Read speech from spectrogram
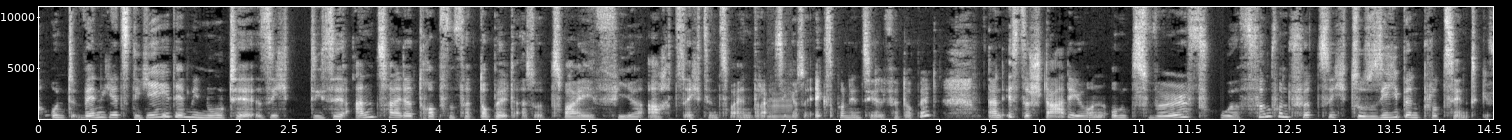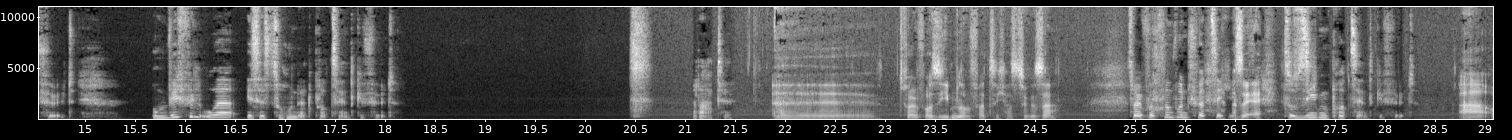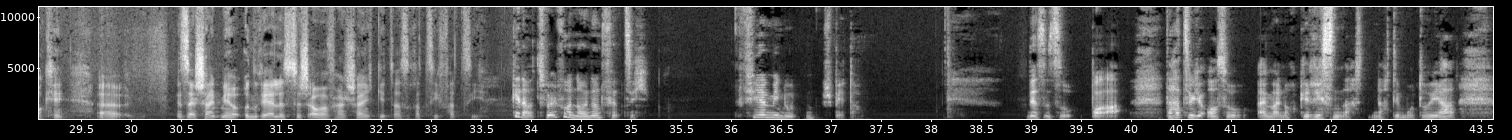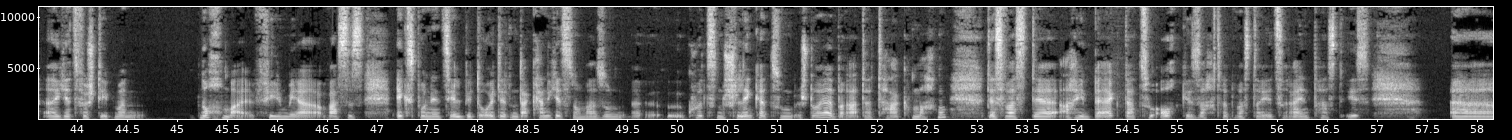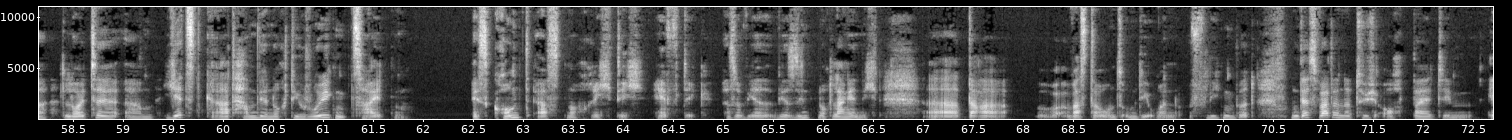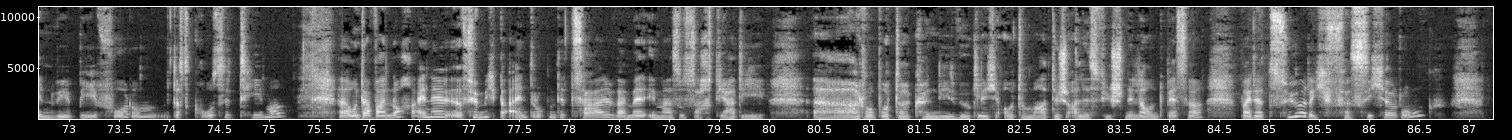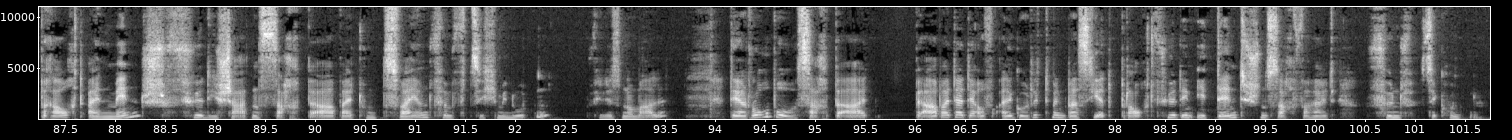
Und wenn jetzt jede Minute sich diese Anzahl der Tropfen verdoppelt, also 2, 4, 8, 16, 32, mhm. also exponentiell verdoppelt, dann ist das Stadion um 12 Uhr 45 zu 7 Prozent gefüllt. Um wie viel Uhr ist es zu 100 Prozent gefüllt? Rate. Äh, 12.47 Uhr hast du gesagt? 12.45 Uhr also, äh, zu 7 Prozent gefüllt. Ah, okay. Äh, es erscheint mir unrealistisch, aber wahrscheinlich geht das ratzifatzi. Genau, 12.49 Uhr. Vier Minuten später. Das ist so, boah, da hat es mich auch so einmal noch gerissen nach, nach dem Motto, ja, äh, jetzt versteht man nochmal viel mehr, was es exponentiell bedeutet. Und da kann ich jetzt nochmal so einen äh, kurzen Schlenker zum Steuerberatertag machen. Das, was der Achim Berg dazu auch gesagt hat, was da jetzt reinpasst, ist, äh, Leute, ähm, jetzt gerade haben wir noch die ruhigen Zeiten. Es kommt erst noch richtig heftig. Also wir, wir sind noch lange nicht äh, da was da uns um die Ohren fliegen wird. Und das war dann natürlich auch bei dem NWB-Forum das große Thema. Äh, und da war noch eine äh, für mich beeindruckende Zahl, weil man immer so sagt, ja, die äh, Roboter können die wirklich automatisch alles viel schneller und besser. Bei der Zürich-Versicherung braucht ein Mensch für die Schadenssachbearbeitung 52 Minuten für das Normale. Der Robo-Sachbearbeiter Bearbeiter, der auf Algorithmen basiert, braucht für den identischen Sachverhalt fünf Sekunden.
